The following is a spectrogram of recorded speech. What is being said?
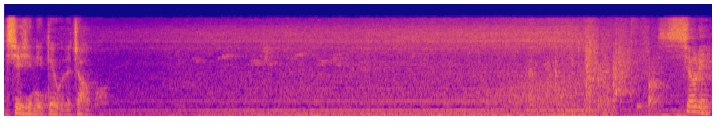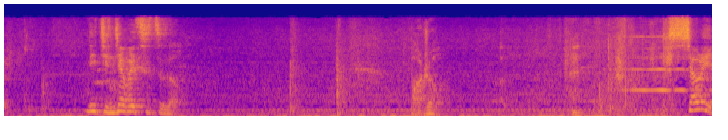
谢谢你对我的照顾。小李，你真正要辞职哦？保重。小李。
